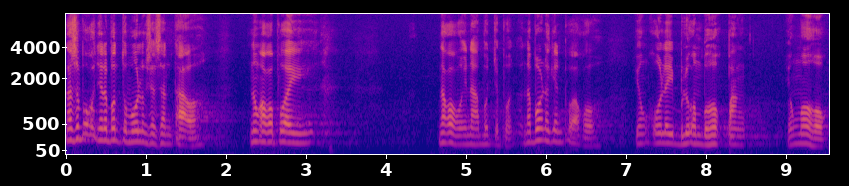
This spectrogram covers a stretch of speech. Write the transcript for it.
Nasubukan niyo na bang tumulong sa isang tao? Nung ako po ay, nako, kung inabot niyo po, na-born again po ako, yung kulay blue ang buhok, pang, yung mohawk,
